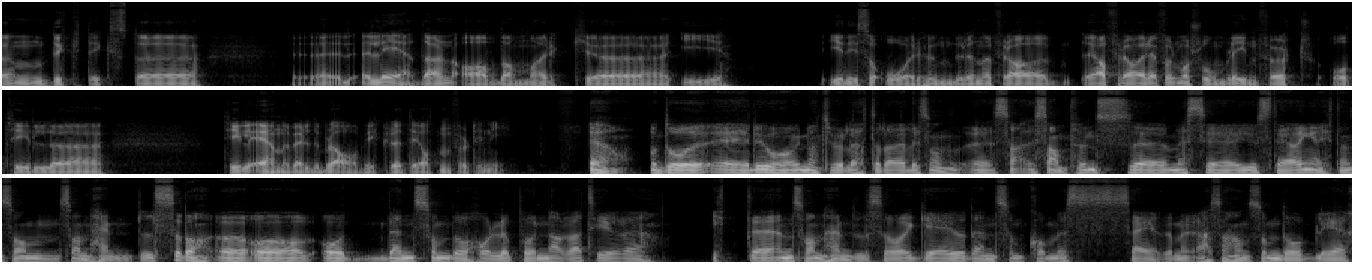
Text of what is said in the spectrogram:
den dyktigste lederen av Danmark uh, i, i disse århundrene fra, ja, fra reformasjonen ble innført og til, øh, til eneveldet ble avviklet i 1849. Ja, og da er det jo også naturlig at det er litt sånn eh, sa- samfunnsmessige justeringer etter en sånn, sånn hendelse, da. Og, og, og den som da holder på narrativet etter en sånn hendelse òg, er jo den som kommer seirende Altså han som da blir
